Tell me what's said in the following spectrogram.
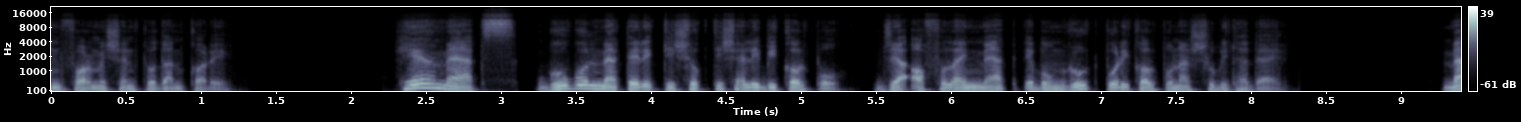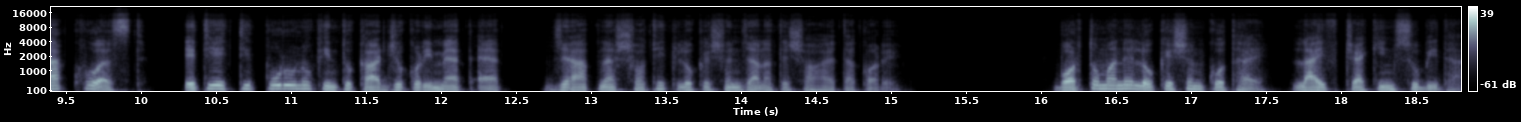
ইনফরমেশন প্রদান করে। হেয়ার ম্যাপস গুগল ম্যাপের একটি শক্তিশালী বিকল্প, যা অফলাইন ম্যাপ এবং রুট পরিকল্পনার সুবিধা দেয়। ম্যাপকোয়েস্ট এটি একটি পুরনো কিন্তু কার্যকরী ম্যাপ অ্যাপ যা আপনার সঠিক লোকেশন জানাতে সহায়তা করে। বর্তমানে লোকেশন কোথায়? লাইভ ট্র্যাকিং সুবিধা।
